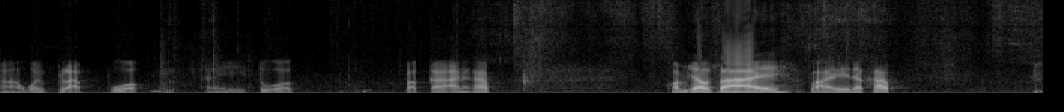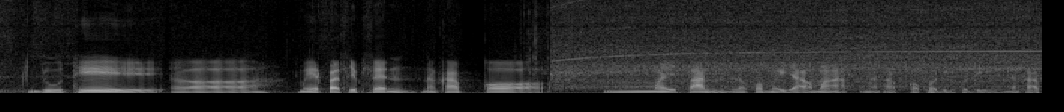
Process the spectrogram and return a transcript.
อ่าไว้ปรับพวกไอตัวปากกานะครับ ความยาวสายไฟนะครับ อยู่ที่เอ่อเมตรแปดสิบเซนนะครับ ก็ไม่สั้นแล้วก็ไม่ยาวมากนะครับ ก็พอดีพอดีนะครับ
